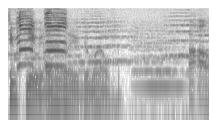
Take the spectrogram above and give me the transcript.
suits you. This is really a good world. Uh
